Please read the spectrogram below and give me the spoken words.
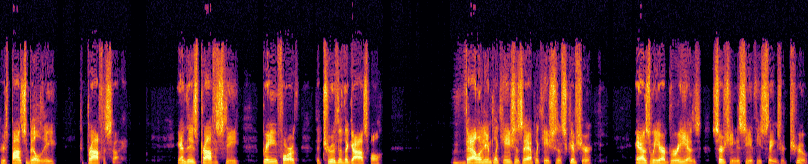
the responsibility to prophesy. And this prophecy bringing forth the truth of the gospel, valid implications and applications of scripture as we are Bereans searching to see if these things are true.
